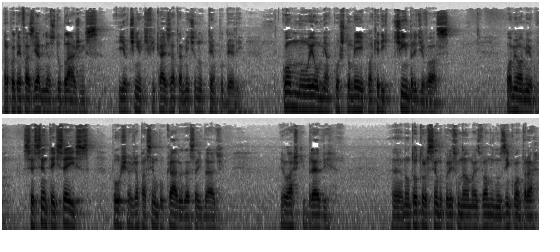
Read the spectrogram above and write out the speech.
para poder fazer as minhas dublagens e eu tinha que ficar exatamente no tempo dele. Como eu me acostumei com aquele timbre de voz. Ô oh, meu amigo, 66, poxa, já passei um bocado dessa idade. Eu acho que breve, é, não estou torcendo por isso não, mas vamos nos encontrar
